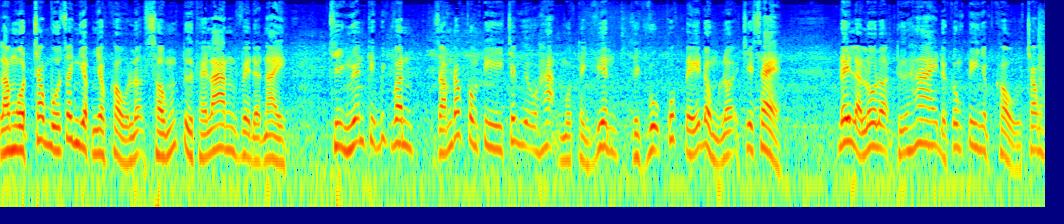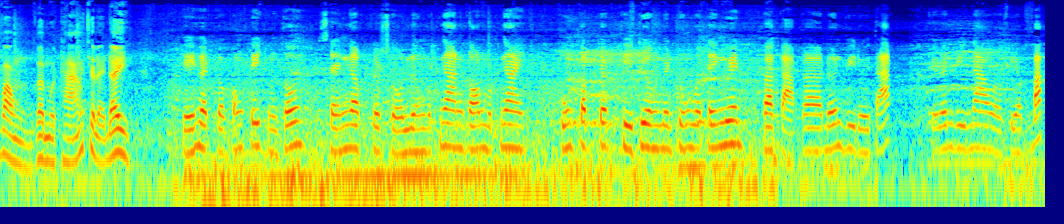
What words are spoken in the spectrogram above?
là một trong bốn doanh nghiệp nhập khẩu lợn sống từ Thái Lan về đợt này. Chị Nguyễn Thị Bích Vân, giám đốc công ty trách nhiệm hạn một thành viên dịch vụ quốc tế Đồng Lợi chia sẻ, đây là lô lợn thứ hai được công ty nhập khẩu trong vòng gần một tháng trở lại đây. Kế hoạch của công ty chúng tôi sẽ nhập số lượng 1.000 con một ngày cung cấp cho thị trường miền Trung và Tây Nguyên và các à, đơn vị đối tác. Cái đơn vị nào ở phía Bắc,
